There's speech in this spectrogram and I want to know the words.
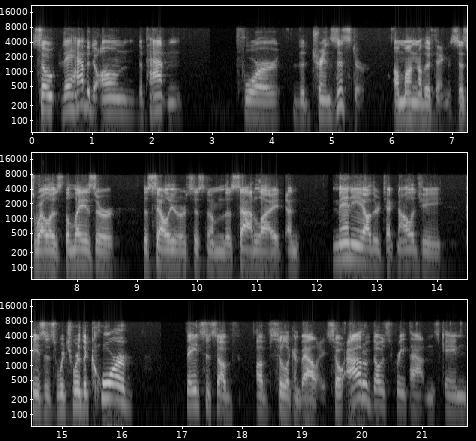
So they happened to own the patent for the transistor, among other things, as well as the laser, the cellular system, the satellite, and many other technology pieces, which were the core basis of, of Silicon Valley. So out of those free patents came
